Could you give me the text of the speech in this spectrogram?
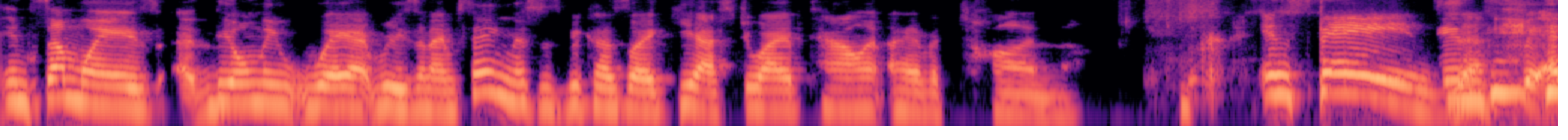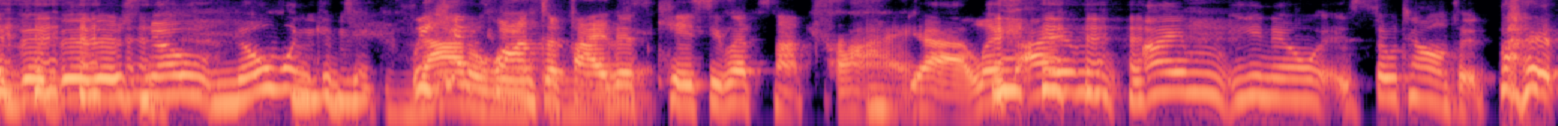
in some ways, uh, the only way reason I'm saying this is because, like, yes, do I have talent? I have a ton. In spades. In sp- there's no no one can take we can quantify this, Casey. Let's not try. Yeah, like I'm I'm you know so talented, but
